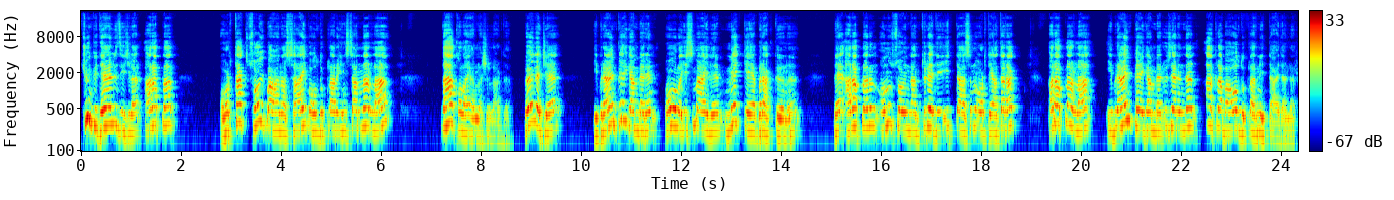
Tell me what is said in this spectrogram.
Çünkü değerli izleyiciler Araplar ortak soy bağına sahip oldukları insanlarla daha kolay anlaşırlardı. Böylece İbrahim peygamberin oğlu İsmail'i Mekke'ye bıraktığını ve Arapların onun soyundan türediği iddiasını ortaya atarak Araplarla İbrahim peygamber üzerinden akraba olduklarını iddia ederler.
